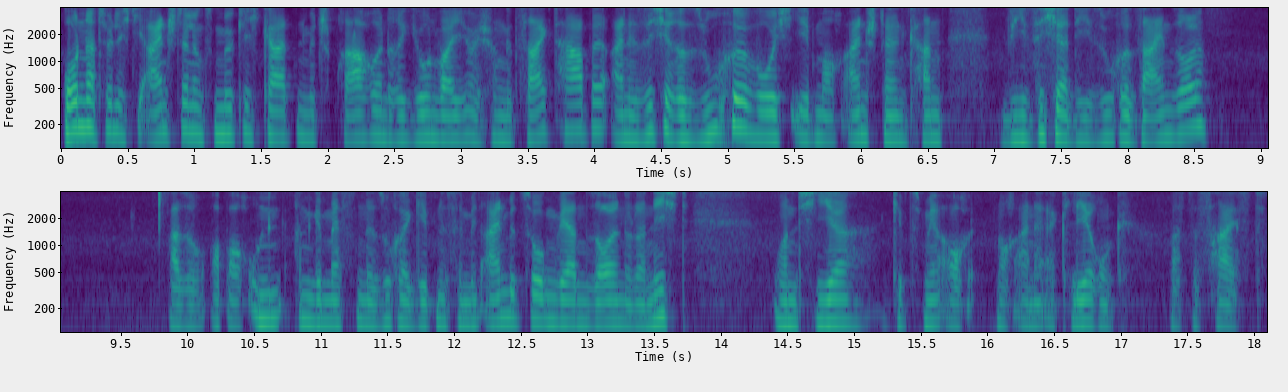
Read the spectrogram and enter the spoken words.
Und natürlich die Einstellungsmöglichkeiten mit Sprache und Region, weil ich euch schon gezeigt habe. Eine sichere Suche, wo ich eben auch einstellen kann, wie sicher die Suche sein soll. Also ob auch unangemessene Suchergebnisse mit einbezogen werden sollen oder nicht. Und hier gibt es mir auch noch eine Erklärung, was das heißt.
